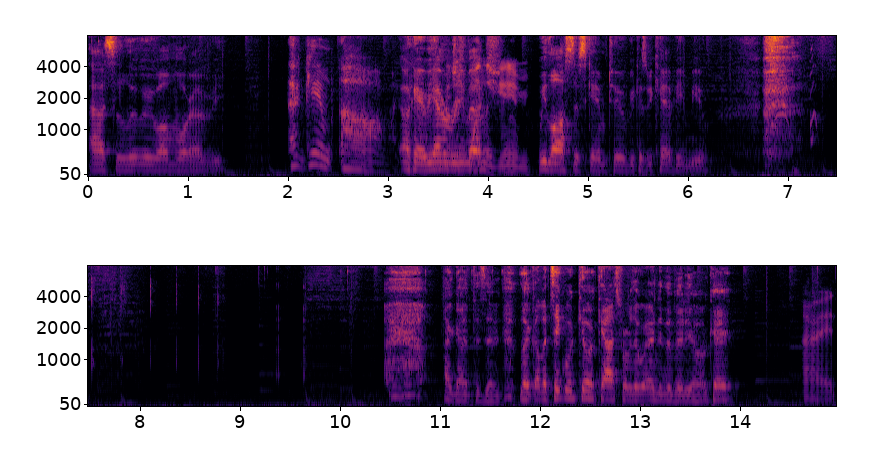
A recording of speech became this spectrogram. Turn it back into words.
Absolutely one more Emvee. That game. Oh my. Okay, we have a rematch. just won the game. We lost this game too because we can't beat Mew. I got this. Emvee. Look, I'm gonna take one kill with Castform, then we're ending the video. Okay? All right.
